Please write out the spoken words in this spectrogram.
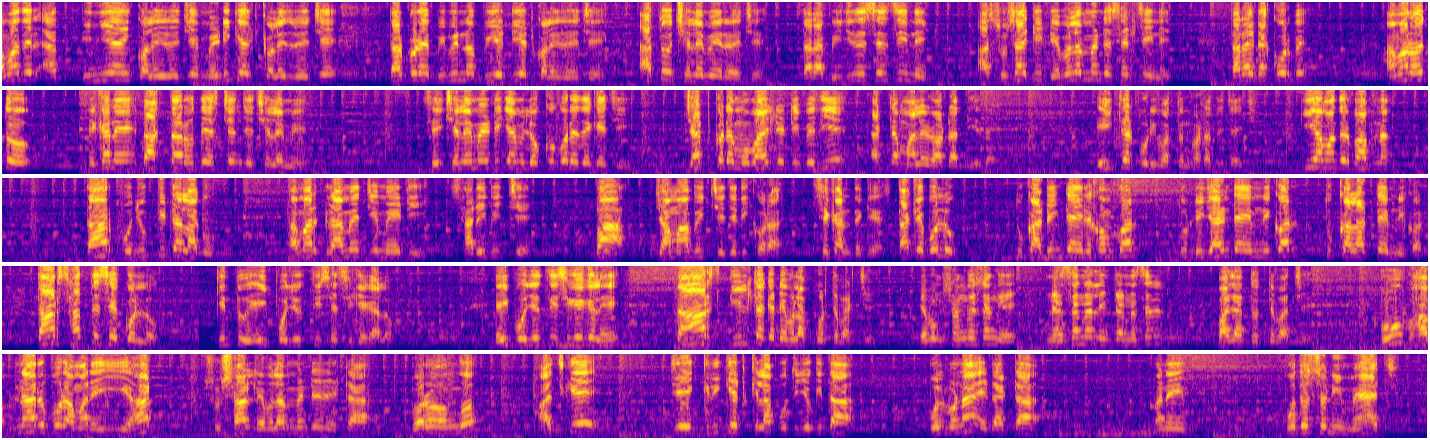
আমাদের ইঞ্জিনিয়ারিং কলেজ রয়েছে মেডিকেল কলেজ রয়েছে, তারপরে বিভিন্ন বিএড কলেজ রয়েছে। এত ছেলে মেয়ে রয়েছে। তারা বিজনেস সেন্সই নেই, আর সোসাইটি ডেভেলপমেন্টের সেন্সই নেই। তারা এটা করবে। আমার হয়তো এখানে ডাক্তার হতে এসছেন যে ছেলে মেয়ে সেই ছেলে মেয়েটিকে আমি লক্ষ্য করে দেখেছি। ঝট করে মোবাইলটা টিপে দিয়ে একটা মালের অর্ডার দিয়ে দেয়। এইটার পরিবর্তন ঘটাতে চাইছি। কি আমাদের ভাবনা? তার প্রযুক্তিটা লাগুক। আমার গ্রামের যে মেয়েটি শাড়ি বিচ্ছে বা জামা বিচ্ছে যেটি করা সেখান থেকে, তাকে বলুক তুই কাটিংটা এরকম কর তুই ডিজাইনটা এমনি কর তুই কালারটা এমনি কর। তার সাথে সে করল, কিন্তু এই প্রযুক্তি সে শিখে গেল। এই প্রযুক্তি শিখে গেলে তার স্কিলটাকে ডেভেলপ করতে পারছে এবং সঙ্গে সঙ্গে ন্যাশনাল ইন্টারন্যাশনাল বাজার ধরতে পারছে। বহু ভাবনার উপর আমার এই ইহাট সোশ্যাল ডেভেলপমেন্টের একটা বড় অঙ্গ। আজকে যে ক্রিকেট খেলা প্রতিযোগিতা বলব না, এটা একটা মানে প্রদর্শনী ম্যাচ।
